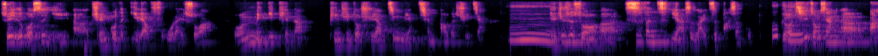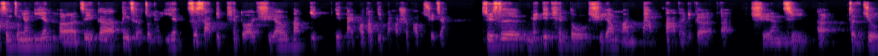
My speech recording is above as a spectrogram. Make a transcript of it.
所以如果是以呃全国的医疗服务来说啊，我们每一天呢平均都需要近两千包的血浆。嗯，也就是说呃四分之一啊是来自巴生谷。如果其中像呃巴生中央医院和这个槟城的中央医院，至少一天都要需要到一一百包到一百二十包的血浆。所以是每一天都需要蛮庞大的一个呃血氧机呃拯救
